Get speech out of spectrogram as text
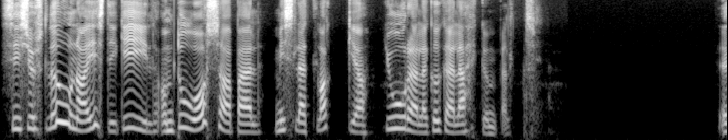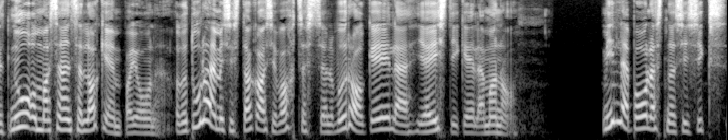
siis just lõuna-eesti kiil on tuu ossa peal, mis lätt lakja juurele kõige lähkümbelt et nu oma säändse lagempa joone, aga tuleme siis tagasi vahtsast selle võro keele ja eesti keele mano mille poolest na siis iks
